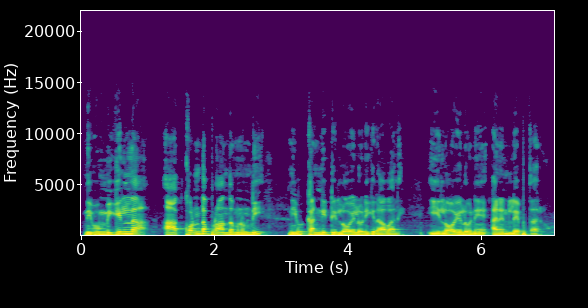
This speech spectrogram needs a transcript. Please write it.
నీవు మిగిలిన ఆ కొండ ప్రాంతం నుండి నీవు కన్నిటి లోయలోనికి రావాలి. ఈ లోయలోనే ఆయనను లేపుతారు.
